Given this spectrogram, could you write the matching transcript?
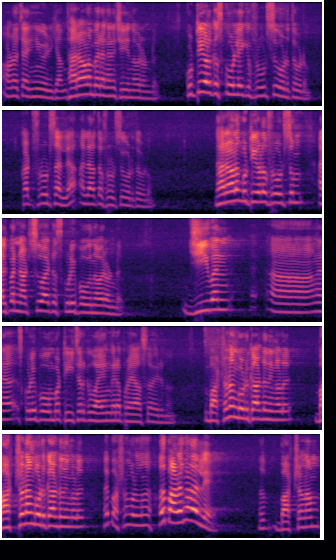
അവിടെ വെച്ച് അരിഞ്ഞ് കഴിക്കാം. ധാരാളം പേര് അങ്ങനെ ചെയ്യുന്നവരുണ്ട്. കുട്ടികൾക്ക് സ്കൂളിലേക്ക് ഫ്രൂട്ട്സ് കൊടുത്തു വിടും. കട്ട് ഫ്രൂട്ട്സ് അല്ല അല്ലാത്ത ഫ്രൂട്ട്സ് കൊടുത്തു വിടും. ധാരാളം കുട്ടികൾ ഫ്രൂട്ട്സും അല്പം നട്ട്സുമായിട്ട് സ്കൂളിൽ പോകുന്നവരുണ്ട്. ജീവൻ അങ്ങനെ സ്കൂളിൽ പോകുമ്പോൾ ടീച്ചർക്ക് ഭയങ്കര പ്രയാസമായിരുന്നു. ഭക്ഷണം കൊടുക്കാണ്ട് നിങ്ങൾ ഭക്ഷണം കൊടുക്കാണ്ട് നിങ്ങൾ അത് ഭക്ഷണം കൊടുക്കുന്നത് അത് പഴങ്ങളല്ലേ? അത് ഭക്ഷണം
